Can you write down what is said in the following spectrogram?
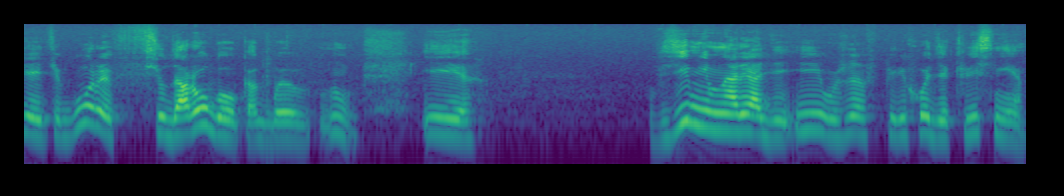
все эти горы, всю дорогу, как бы, ну, и в зимнем наряде, и уже в переходе к весне.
